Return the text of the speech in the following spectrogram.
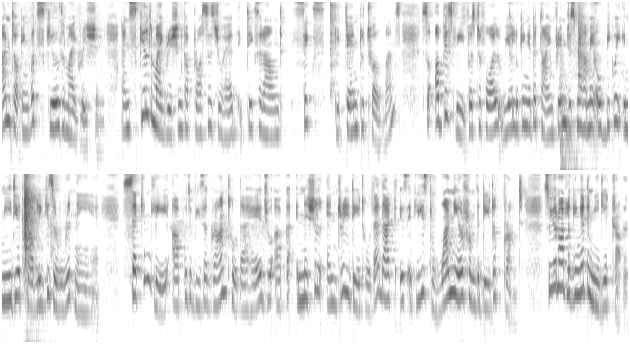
I am talking about skilled migration and skilled migration का प्रोसेस जो है it takes around Six to 10 to 12 months so obviously first of all we are looking at a time frame जिसमें हमें भी कोई immediate traveling की ज़रूरत नहीं है सेकेंडली आपको जब वीज़ा ग्रांट होता है जो आपका इनिशियल एंट्री डेट होता है that is at least one year from the date of grant so you are not looking at immediate travel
